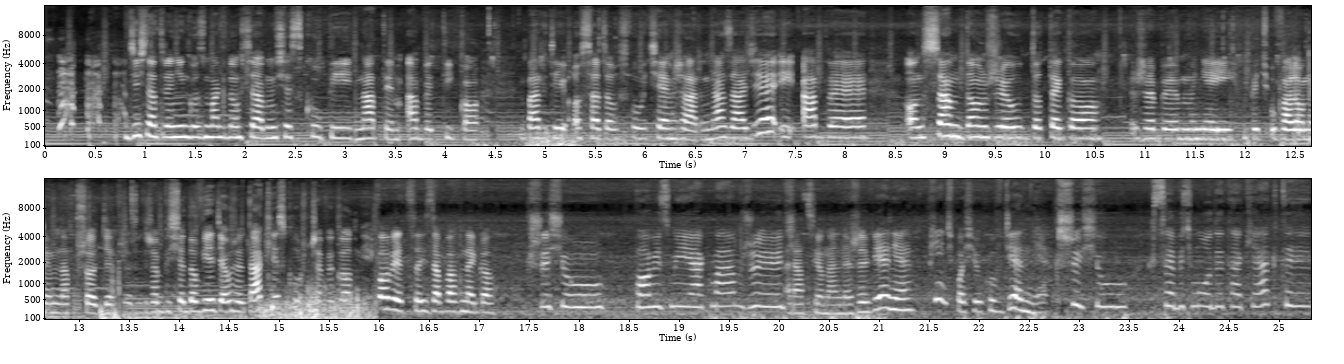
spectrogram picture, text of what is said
Dziś na treningu z Magdą chciałabym się skupić na tym, aby Tiko bardziej osadzał swój ciężar na zadzie i aby on sam dążył do tego, żeby mniej być uwalonym na przodzie. Żeby- się dowiedział, że tak jest kurczę wygodniej. Powiedz coś zabawnego. Krzysiu, powiedz mi jak mam żyć. Racjonalne żywienie, 5 posiłków dziennie. Krzysiu, chcę być młody tak jak ty.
